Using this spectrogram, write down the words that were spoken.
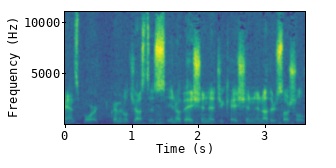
transport, criminal justice, innovation, education, and other social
